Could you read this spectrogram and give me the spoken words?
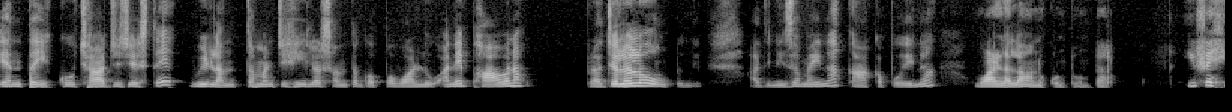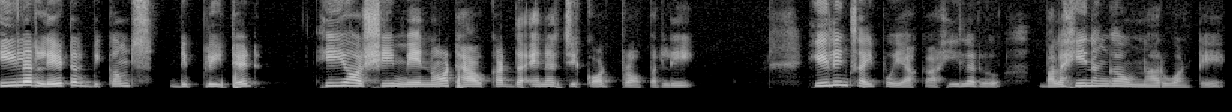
ఎంత ఎక్కువ ఛార్జ్ చేస్తే వీళ్ళంత మంచి హీలర్స్ అంత గొప్పవాళ్ళు అనే భావన ప్రజలలో ఉంటుంది. అది నిజమైనా కాకపోయినా వాళ్ళలా అనుకుంటూ ఉంటారు. If a healer later becomes depleted he or she may not have cut the energy cord properly. Healings అయిపోయాక హీలరు బలహీనంగా ఉన్నారు అంటే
